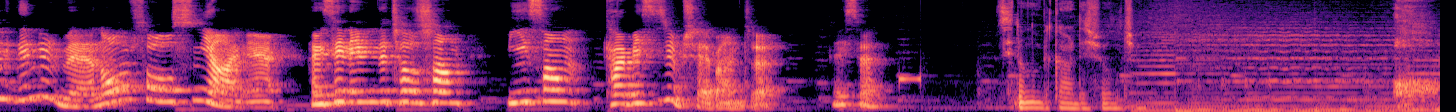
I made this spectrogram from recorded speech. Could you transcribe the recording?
öyle denir mi? Ne olursa olsun yani. Hani senin evinde çalışan bir insan terbiyesizce bir şey bence. Neyse. Sinan'ın bir kardeşi olacağım. Aa.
